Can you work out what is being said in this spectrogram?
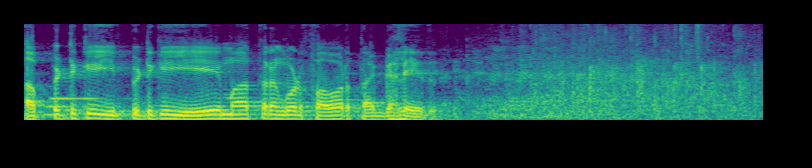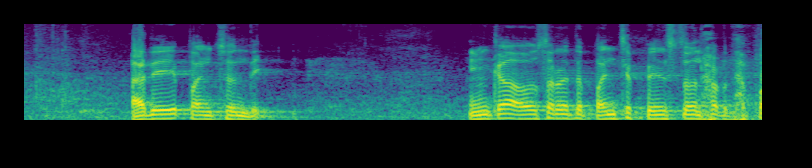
అప్పటికి ఇప్పటికీ ఏ మాత్రం కూడా పవర్ తగ్గలేదు. అదే పంచుంది ఇంకా అవసరమైతే పంచ పెంచుతున్నాడు తప్ప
